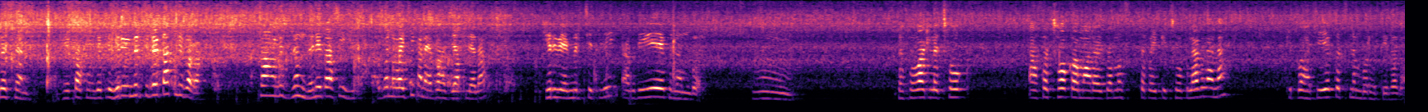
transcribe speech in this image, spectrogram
लसण हे टाकून घेतले. हिरवी मिरची लय टाकली बघा चांगली झणझणीत अशी बनवायची का नाही भाजी आपल्याला? हिरव्या मिरचीतली अगदी एक नंबर. तसं वाटलं छोक. असा छोका मारायचा मस्तपैकी छोक लागला ना की भाजी एकच नंबर होती बघा.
